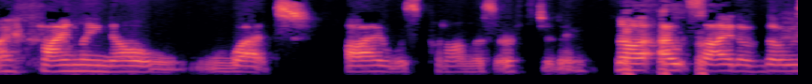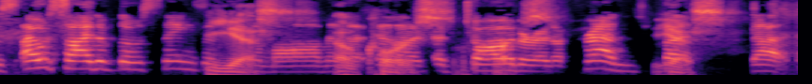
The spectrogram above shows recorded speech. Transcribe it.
I finally know what I was put on this earth to do. Not outside of those outside of those things and yes, being a mom and, a, course, and a, a daughter and a friend. But yes. that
